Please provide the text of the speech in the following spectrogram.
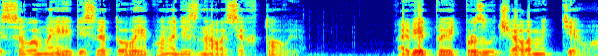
із Соломеєю після того, як вона дізналася, хто ви? А відповідь прозвучала миттєво.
